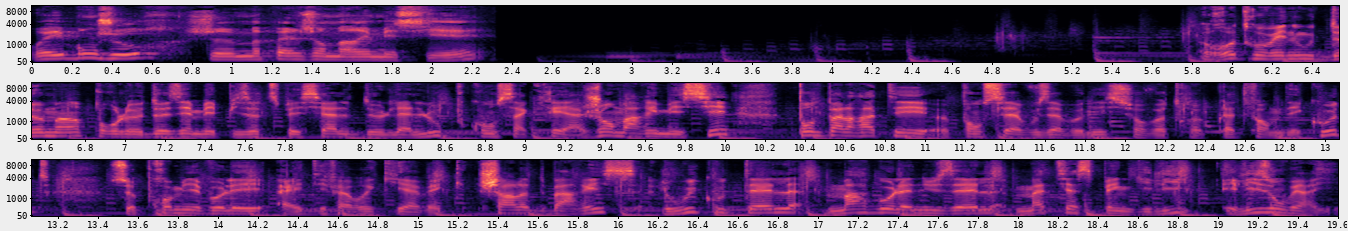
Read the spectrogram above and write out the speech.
Oui, bonjour, je m'appelle Jean-Marie Messier. Retrouvez-nous demain pour le deuxième épisode spécial de La Loupe consacré à Jean-Marie Messier. Pour ne pas le rater, euh, pensez à vous abonner sur votre plateforme d'écoute. Ce premier volet a été fabriqué avec Charlotte Barris, Louis Coutel, Margot Lanuzel, Mathias Pengili et Lison Verrier.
